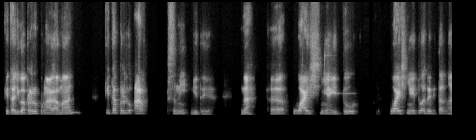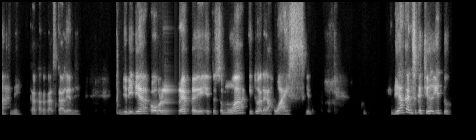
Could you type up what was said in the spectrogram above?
kita juga perlu pengalaman, kita perlu art seni gitu ya. Nah, wise-nya itu wise-nya itu ada di tengah nih, kakak-kakak sekalian nih jadi dia overlap dari itu semua itu adalah wise gitu. Dia akan sekecil itu,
